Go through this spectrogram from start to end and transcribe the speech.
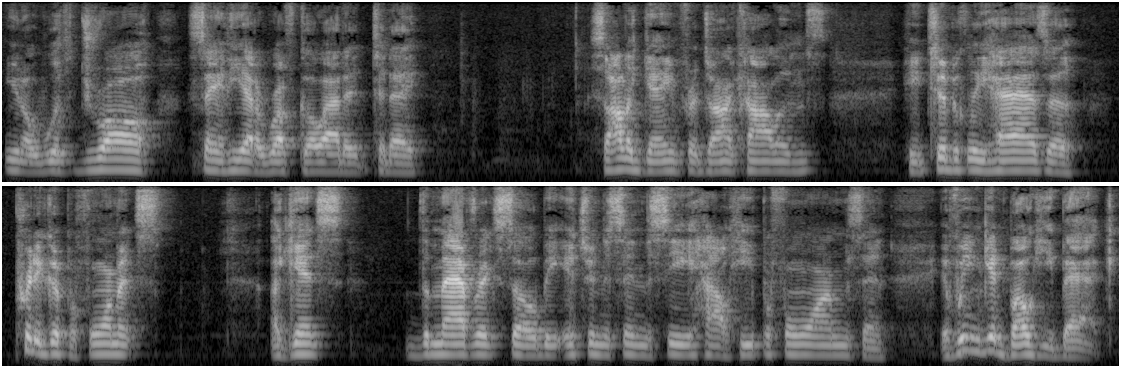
you know, withdraw saying he had a rough go at it today. Solid game for John Collins. He typically has a pretty good performance against the Mavericks, so it'll be interesting to see how he performs and if we can get Bogi back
